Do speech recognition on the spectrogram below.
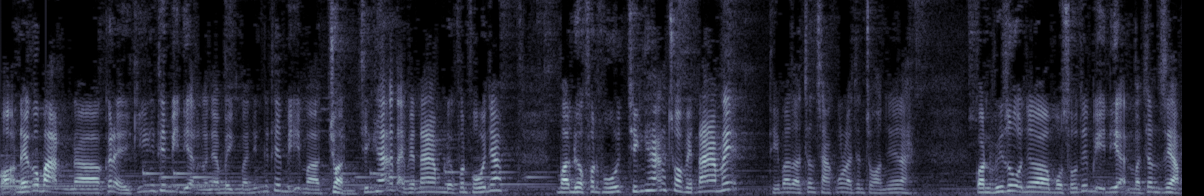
Ờ, nếu các bạn uh, cứ để ý kỹ những thiết bị điện của nhà mình mà những cái thiết bị mà chuẩn chính hãng tại Việt Nam được phân phối nhá. Mà được phân phối chính hãng cho Việt Nam ấy thì bao giờ chân sạc cũng là chân tròn như thế này. Còn ví dụ như là một số thiết bị điện mà chân dẹp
